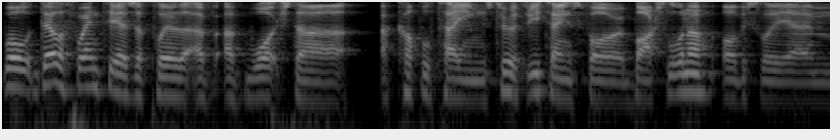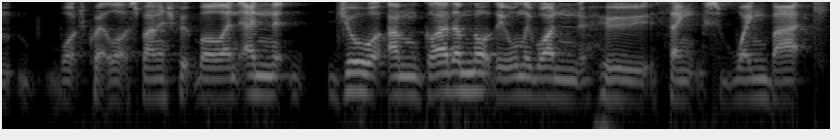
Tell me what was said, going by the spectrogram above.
Well, De La Fuente is a player that I've I've watched a a couple times, two or three times for Barcelona. Obviously, um, watched quite a lot of Spanish football, and and Joe, I'm glad I'm not the only one who thinks wing back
